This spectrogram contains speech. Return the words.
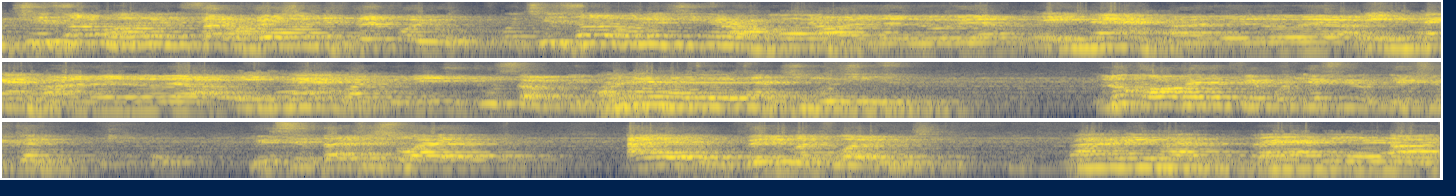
uchizo wale msera Salvation is there for you. Uchizo wale msera wale. Hallelujah. Amen. Hallelujah. Amen. Hallelujah. Amen. But you need to do something. Look how many people, if you if you can, you see that is why I am very much worried. Bale ba baya I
